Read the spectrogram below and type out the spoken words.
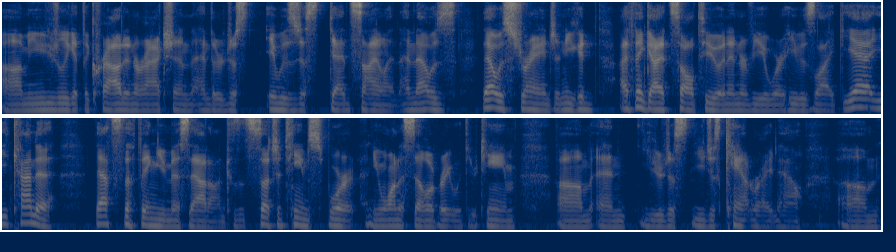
Um, you usually get the crowd interaction, and they're just it was just dead silent, and that was that was strange. And you could I think I saw too an interview where he was like, yeah, you kind of that's the thing you miss out on because it's such a team sport and you want to celebrate with your team um, and you're just you just can't right now. Um,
